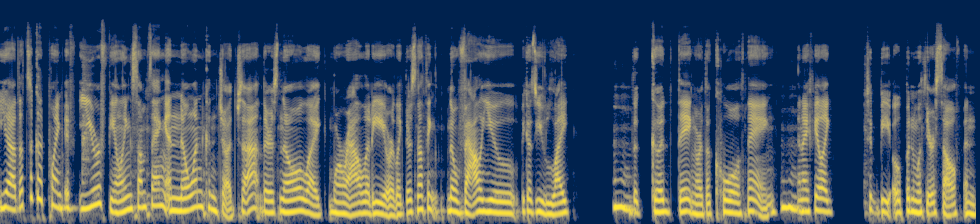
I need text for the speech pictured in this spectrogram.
Yeah, that's a good point. If you're feeling something and no one can judge that, there's no like morality or like there's nothing, no value because you like Mhm, the good thing or the cool thing. mhm. And I feel like to be open with yourself and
